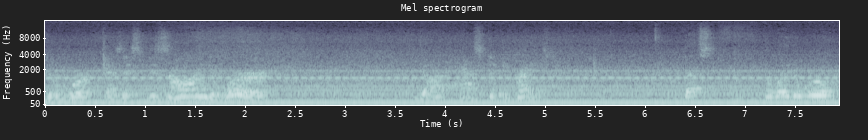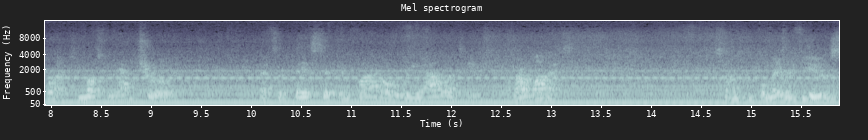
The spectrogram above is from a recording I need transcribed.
to work as it's designed to work, God has to be praised. That's the way the world works, most naturally. That's a basic and vital reality of our lives. Some people may refuse,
